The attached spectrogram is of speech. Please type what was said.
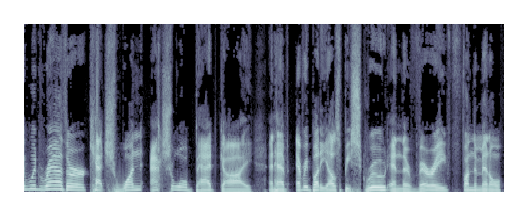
would rather catch one actual bad guy and have everybody else be screwed and their very fundamental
